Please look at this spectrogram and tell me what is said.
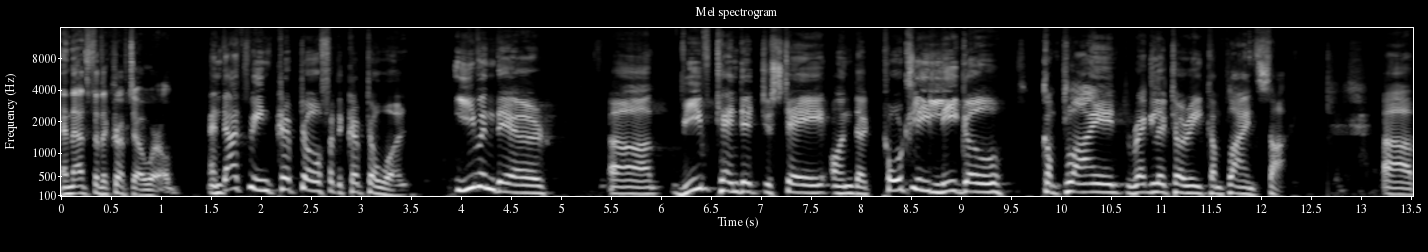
And that's for the crypto world. And that's been crypto for the crypto world. Even there, uh, we've tended to stay on the totally legal, compliant, regulatory compliant side. Uh,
